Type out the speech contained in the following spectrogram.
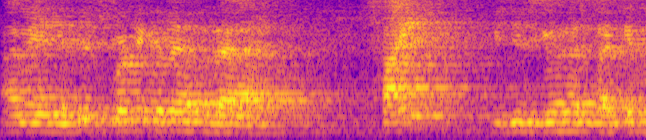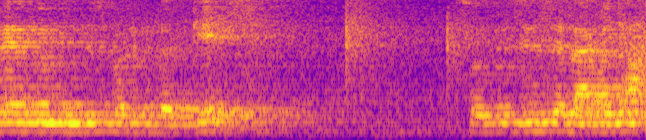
I mean this particular uh, side which is given as 35 mm in this particular case. So this is the lamina.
